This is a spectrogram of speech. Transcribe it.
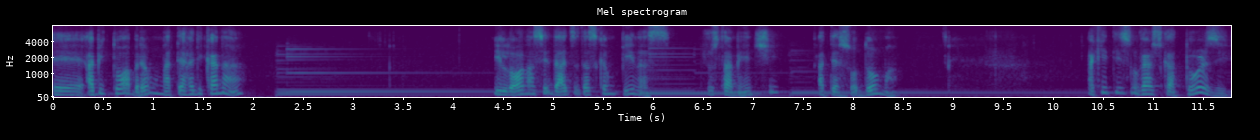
é, habitou Abraão na terra de Canaã e Ló nas cidades das Campinas, justamente até Sodoma. Aqui diz no verso 14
